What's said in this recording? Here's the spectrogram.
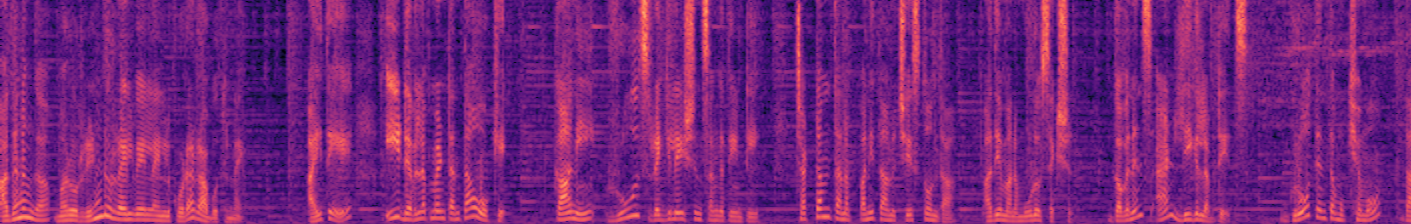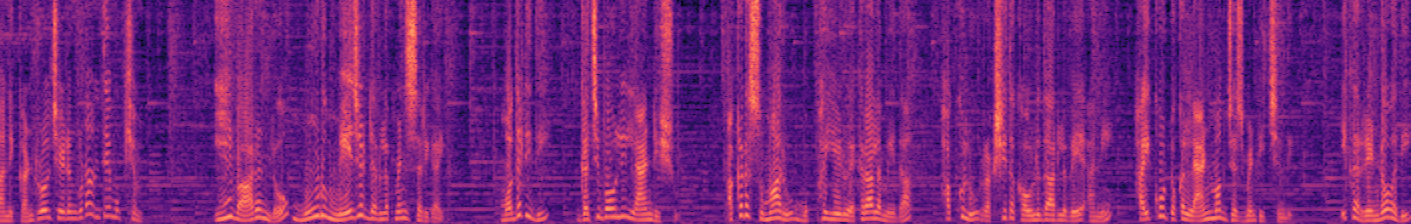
అదనంగా మరో రెండు రైల్వే లైన్లు కూడా రాబోతున్నాయి. అయితే ఈ డెవలప్మెంట్ అంతా ఓకే. కానీ రూల్స్ రెగ్యులేషన్ సంగతేంటి? చట్టం తన పని తాను చేస్తోందా? అదే మన మూడో సెక్షన్. Governance and legal updates. Growth ఎంత ముఖ్యమో దాన్ని కంట్రోల్ చేయడం కూడా అంతే ముఖ్యం. ఈ వారంలో మూడు మేజర్ డెవలప్మెంట్స్ జరిగాయి. మొదటిది గచిబౌలి ల్యాండ్ ఇష్యూ. అక్కడ సుమారు ముప్పై ఏడు ఎకరాల మీద హక్కులు రక్షిత కౌలుదారులవే అని హైకోర్టు ఒక ల్యాండ్మార్క్ జడ్జ్మెంట్ ఇచ్చింది. ఇక రెండవది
